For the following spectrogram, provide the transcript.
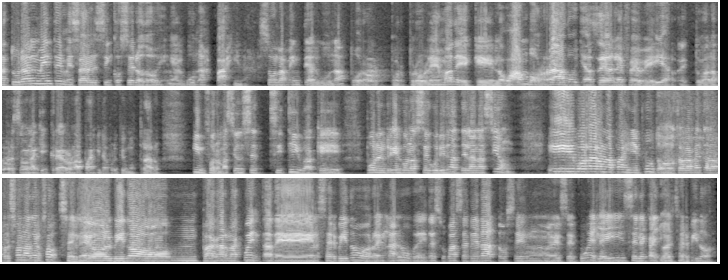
Naturalmente me sale el 502 en algunas páginas, solamente algunas por, por problema de que lo han borrado, ya sea el FBI, arrestó a las personas que crearon la página porque mostraron información sensitiva que pone en riesgo la seguridad de la nación. Y borraron la página y punto. Solamente a la persona del Fox se le olvidó mm, pagar la cuenta del servidor en la nube y de su base de datos en SQL y se le cayó el servidor.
